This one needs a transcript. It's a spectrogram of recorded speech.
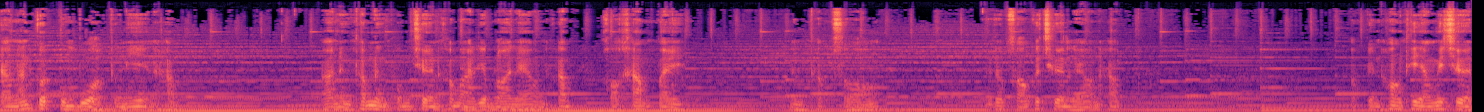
จากนั้นกดปุ่มบวกตรงนี้นะครับอ่า1ทับ1ผมเชิญเข้ามาเรียบร้อยแล้วนะครับ ขอข้ามไป1ทับ2 1ทับ2ก็เชิญแล้วนะครับเอาเป็นห้องที่ยังไม่เชิญ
